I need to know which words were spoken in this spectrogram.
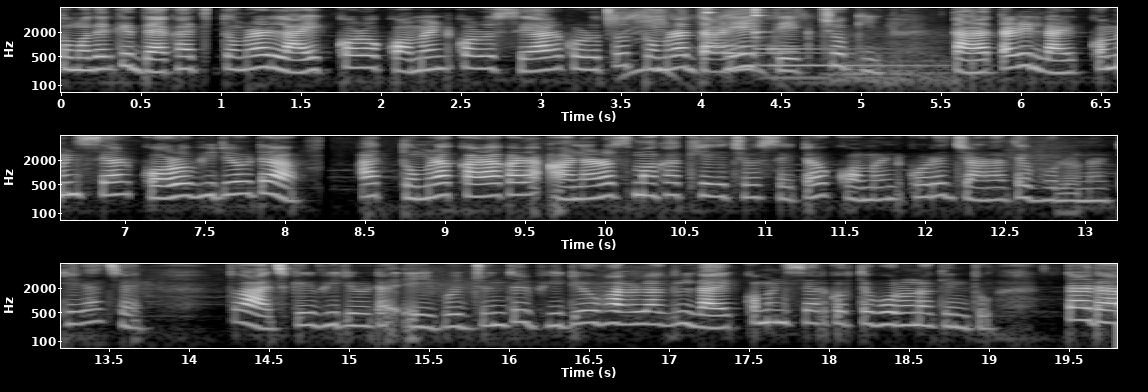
তোমাদেরকে দেখাচ্ছি, তোমরা লাইক করো কমেন্ট করো শেয়ার করো। তো তোমরা দাঁড়িয়ে দেখছ কি? তাড়াতাড়ি লাইক কমেন্ট শেয়ার করো ভিডিওটা। আর তোমরা কারা কারা আনারস মাখা খেয়েছো সেটাও কমেন্ট করে জানাতে ভুলো না, ঠিক আছে? তো আজকের ভিডিওটা এই পর্যন্তই। ভিডিও ভালো লাগলে লাইক কমেন্ট শেয়ার করতে ভুলো না কিন্তু। টাটা!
